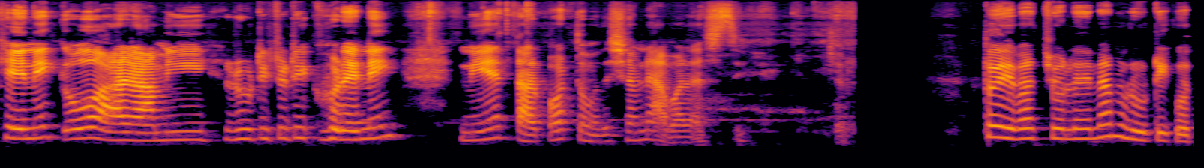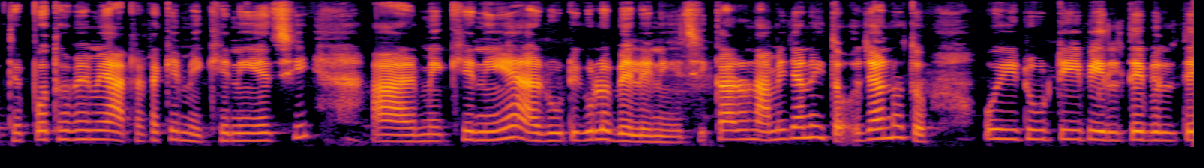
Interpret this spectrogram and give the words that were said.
খেয়ে নিক ও, আর আমি রুটি টুটি করে নিই, নিয়ে তারপর তোমাদের সামনে আবার আসছি। তো এবার চলে এলাম রুটি করতে। প্রথমে আমি আটাটাকে মেখে নিয়েছি আর মেখে নিয়ে আর রুটিগুলো বেলে নিয়েছি। কারণ আমি জানি তো, জানো তো, ওই রুটি বেলতে বেলতে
